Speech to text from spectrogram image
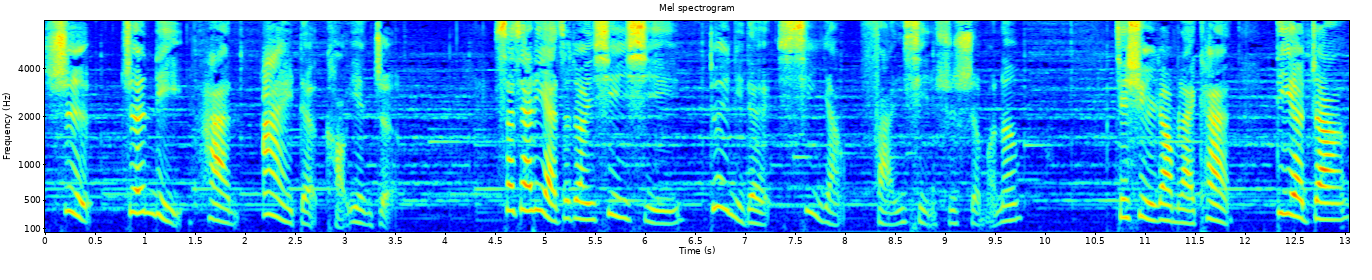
是真理和爱的考验者。撒迦利亚这段信息对你的信仰反省是什么呢？继续，让我们来看第二章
